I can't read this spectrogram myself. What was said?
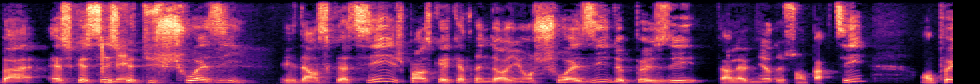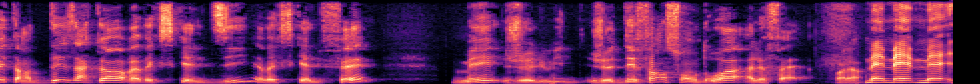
ben, est-ce que c'est ce que tu choisis? Et dans ce cas-ci, je pense que Catherine Dorion choisit de peser dans l'avenir de son parti. On peut être en désaccord avec ce qu'elle dit, avec ce qu'elle fait, mais je lui, je défends son droit à le faire. Voilà. Mais, mais, mais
